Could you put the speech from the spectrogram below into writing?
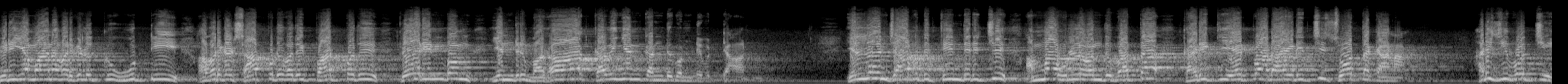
பிரியமானவர்களுக்கு ஊட்டி அவர்கள் சாப்பிடுவதை பார்ப்பது பேரின்பம் என்று மகா கவிஞன் கண்டு கொண்டு விட்டான். எல்லாம் சாப்பிட்டு தீந்திருச்சு அம்மா உள்ள வந்து பார்த்தா கறிக்கு ஏற்பாடு ஆயிடுச்சு சோத்த காணாம் அரிசி போச்சு.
